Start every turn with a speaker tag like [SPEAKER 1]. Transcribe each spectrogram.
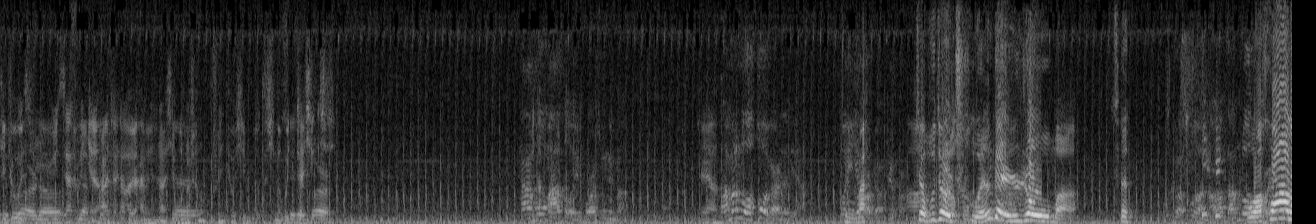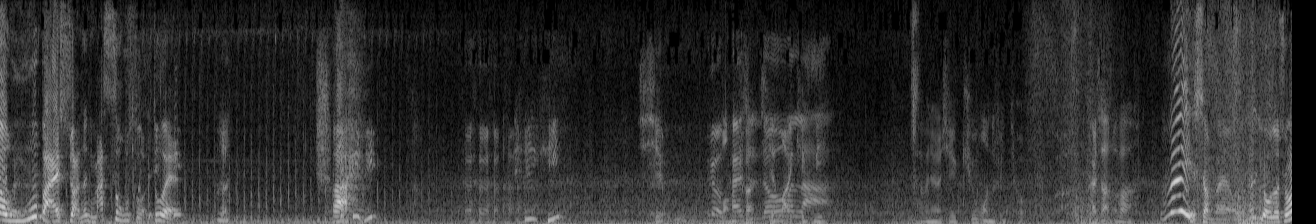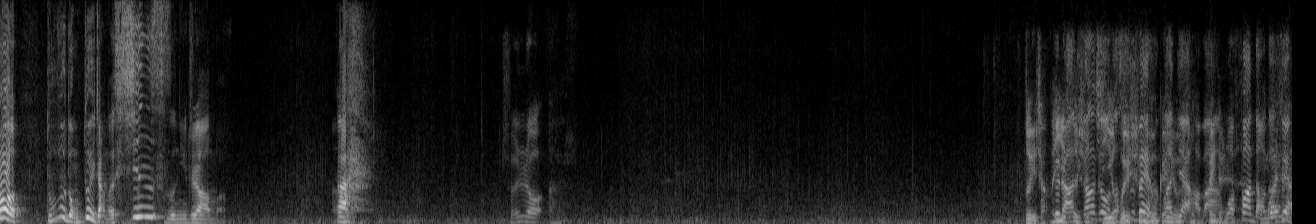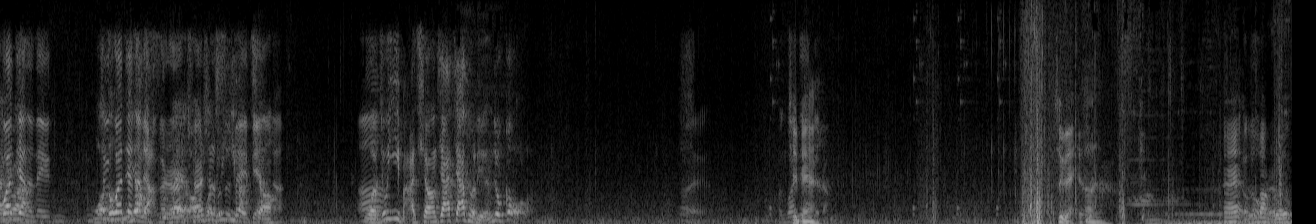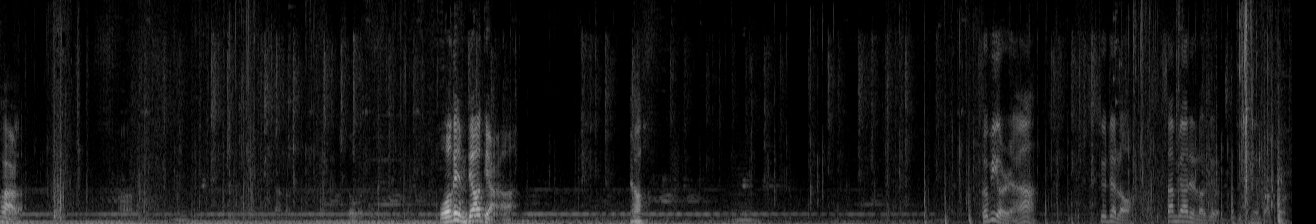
[SPEAKER 1] 请求委屈于三十年安全下到海面上，先不发生的补充休息，不自信的为摘星期。
[SPEAKER 2] 他五马走一波，兄弟们，
[SPEAKER 1] 这样，
[SPEAKER 2] 咱们落后边的点，落一号表这块儿。
[SPEAKER 3] 这不就是纯跟人揉吗？这我花了五百选的你妈搜索队，哎，
[SPEAKER 1] 谢物，
[SPEAKER 4] 又开始
[SPEAKER 1] 网传谢
[SPEAKER 4] 揉
[SPEAKER 1] Like Me，们讲些 Q 王的水球，开闪了吧？
[SPEAKER 3] 为什么呀？我这有的时候读不懂队长的心思，你知道吗？哎，
[SPEAKER 4] 纯柔，
[SPEAKER 1] 队长的，意思是机会是留给有准备的？人
[SPEAKER 4] 我。放倒的最关键的那最关键的两个人全是四倍点的
[SPEAKER 2] 我就一把枪加加特林就够了。
[SPEAKER 4] 对，很
[SPEAKER 1] 这边
[SPEAKER 4] 关键队长。
[SPEAKER 1] 最远这儿。
[SPEAKER 3] 哎，我们棒搁一块儿了。我给你们标点啊，
[SPEAKER 1] 然后
[SPEAKER 4] 隔壁有人啊，就这楼，三标这楼就有，就听见脚步了。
